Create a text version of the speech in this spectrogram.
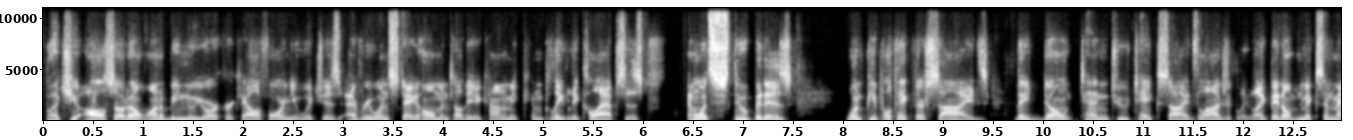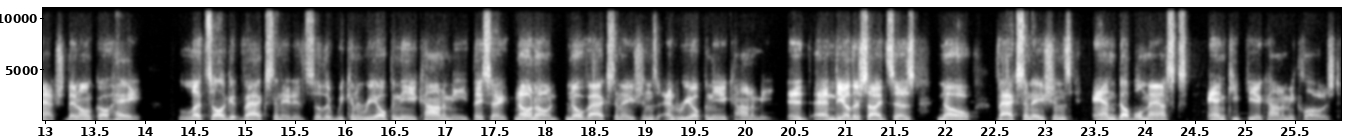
But you also don't want to be New York or California, which is everyone stay home until the economy completely collapses. And what's stupid is when people take their sides, they don't tend to take sides logically. Like they don't mix and match. They don't go, hey, let's all get vaccinated so that we can reopen the economy. They say, no, no, no vaccinations and reopen the economy. It, and the other side says, no, vaccinations and double masks and keep the economy closed.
